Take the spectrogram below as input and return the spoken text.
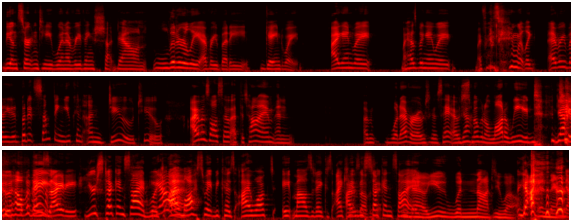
the uncertainty when everything shut down literally everybody gained weight. I gained weight my husband gained weight my friends gained weight like everybody did but it's something you can undo too. I was also at the time and I'm whatever. I was gonna say I was Yeah. smoking a lot of weed Yeah. to help with Hey, anxiety. you're stuck inside which i lost weight because i walked eight miles a day because i can't was be opposite. stuck inside No, you would not do well. Yeah. in there. No.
